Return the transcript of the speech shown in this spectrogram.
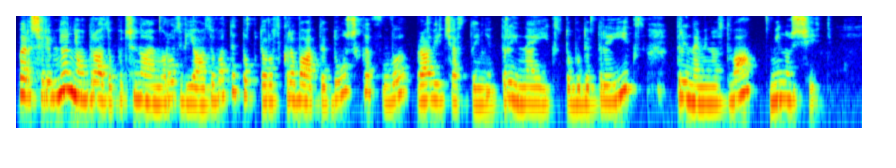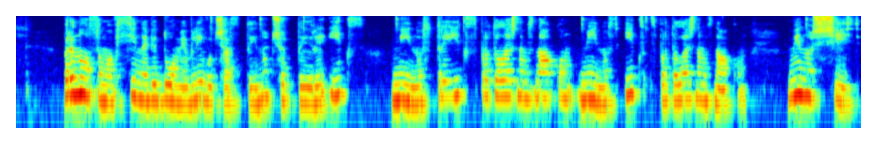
Перше рівняння одразу починаємо розв'язувати, тобто розкривати дужки в правій частині. 3 на х то буде 3х, 3 на мінус 2 мінус 6. Переносимо всі невідомі в ліву частину 4х, мінус 3х з протилежним знаком, мінус х з протилежним знаком. Мінус 6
